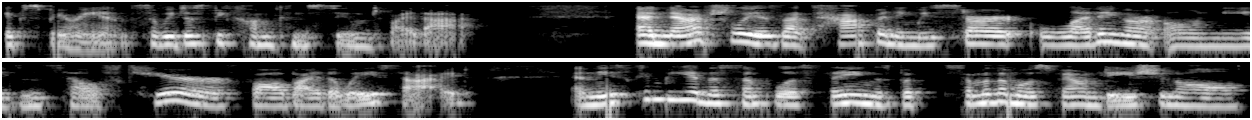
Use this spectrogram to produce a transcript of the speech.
experience. So we just become consumed by that. And naturally, as that's happening, we start letting our own needs and self-care fall by the wayside. And these can be in the simplest things, but some of the most foundational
